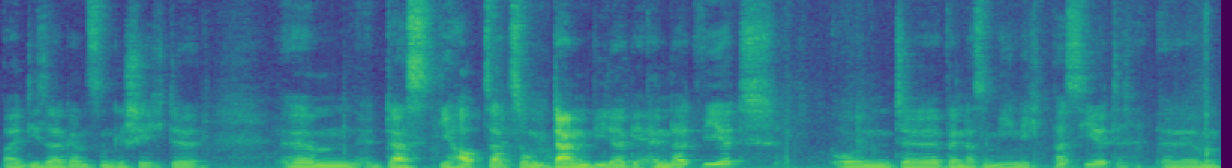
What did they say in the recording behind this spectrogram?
bei dieser ganzen Geschichte, ähm, dass die Hauptsatzung dann wieder geändert wird und äh, wenn das nämlich nicht passiert, ähm,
